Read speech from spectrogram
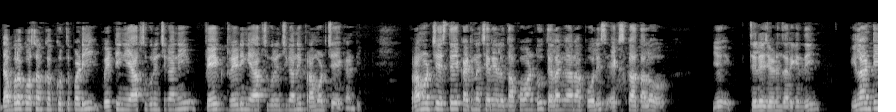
డబ్బుల కోసం కక్కుర్తిపడి బెట్టింగ్ యాప్స్ గురించి కానీ ఫేక్ ట్రేడింగ్ యాప్స్ గురించి కానీ ప్రమోట్ చేయకండి. ప్రమోట్ చేస్తే కఠిన చర్యలు తప్పవంటూ తెలంగాణ పోలీస్ ఎక్స్ ఖాతాలో తెలియజేయడం జరిగింది. ఇలాంటి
